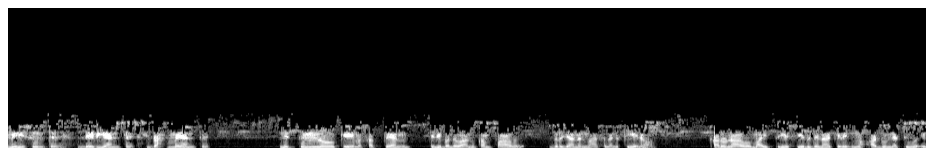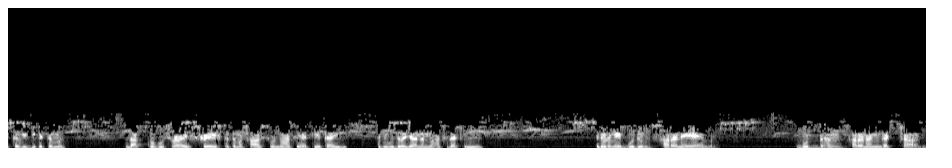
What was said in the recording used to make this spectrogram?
මිනිසුන්ට දෙවියන්ට බ්‍රහ්මයන්ට නිතුන් ලෝකේම සත්වයන් පිළිබඳව අනුකම්පාව බුදුරජාණන් වහන්සේ ළඟ තියෙනවා. කරුණාව මෛත්‍රිය සියලු දෙනා කෙරෙහිම අඩු නැතුව එක විදිහටම දක්වපු ශ්‍රේෂ්ඨතම ශාස්ත්‍රඥ වහන්සේ හැටියටයි අපි බුදුරජාණන් වහන්සේ දකින්නේ. ඒතකොට මේ බුදුන් සරණ යෑම බුද්ධං සරණං ගච්ඡාමි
